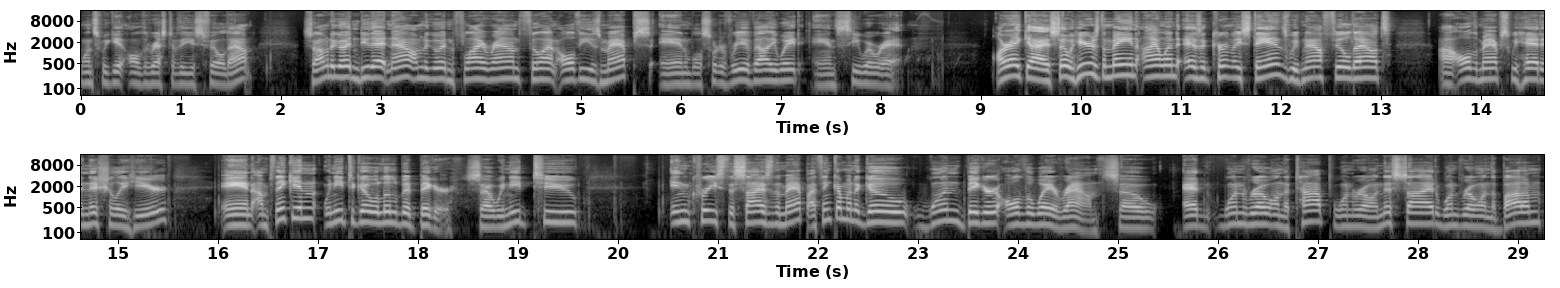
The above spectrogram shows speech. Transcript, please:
once we get all the rest of these filled out. So I'm going to go ahead and do that now. I'm going to go ahead and fly around, fill out all these maps, and we'll sort of reevaluate and see where we're at. Alright guys, so here's the main island as it currently stands. We've now filled out uh, all the maps we had initially here. And I'm thinking we need to go a little bit bigger. So we need to increase the size of the map. I think I'm going to go one bigger all the way around. So add one row on the top, one row on this side, one row on the bottom,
